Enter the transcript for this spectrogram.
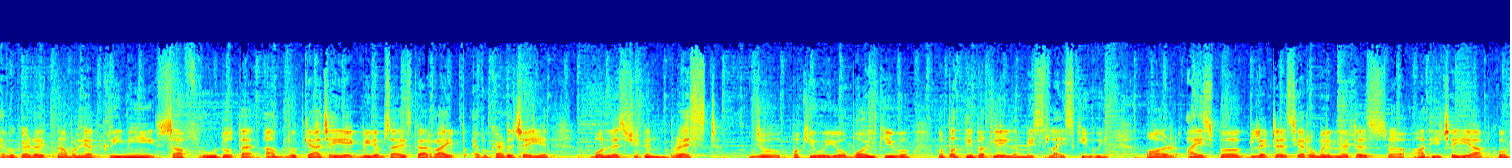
एवोकेडो इतना बढ़िया क्रीमी सा फ्रूट होता है, अब क्या चाहिए? एक मीडियम साइज़ का राइप एवोकेडो चाहिए बोनलेस चिकन ब्रेस्ट जो पकी हुई हो बॉईल की हो, और पतली पतली लंबी स्लाइस की हुई। और आइसबर्ग लेटस या रोमेन लेटस आधी चाहिए आपको।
